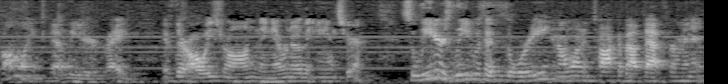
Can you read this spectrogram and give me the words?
following that leader, right? If they're always wrong, they never know the answer. So leaders lead with authority, and I want to talk about that for a minute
